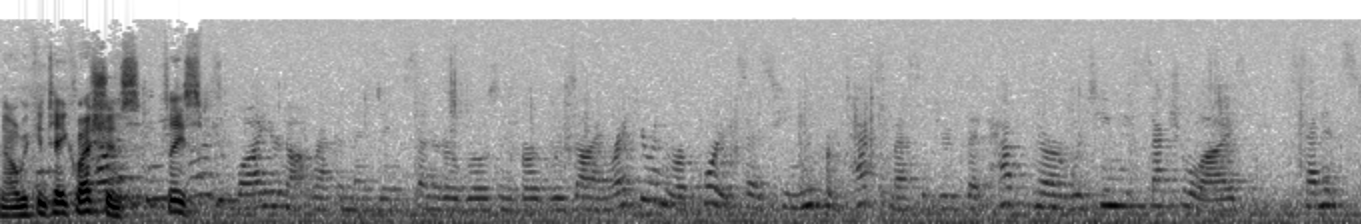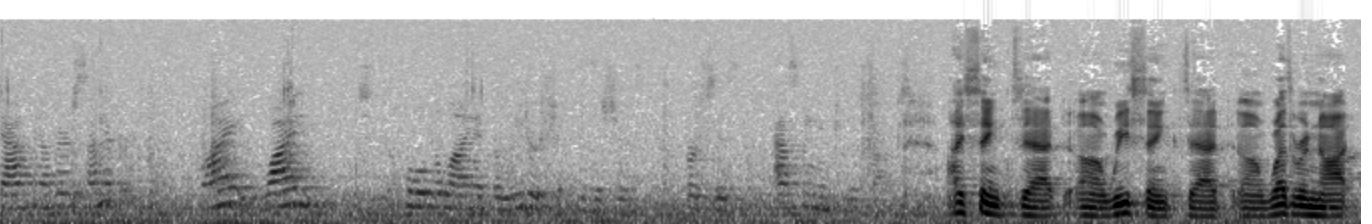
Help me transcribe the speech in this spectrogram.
now we can take questions, Alan, please. Can you why you're not recommending Senator Rosenberg resign? Right here in the report, it says he knew from text messages that Hefner routinely sexualized Senate staff and other senators. Why, why hold the line at the leadership positions versus asking him to resign? I think that, uh, we think that uh, whether or not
